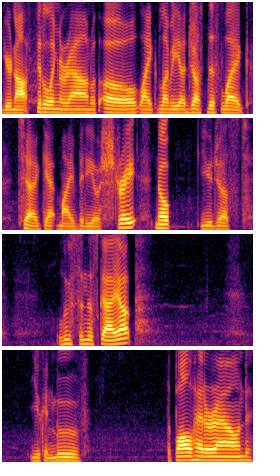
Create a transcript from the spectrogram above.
you're not fiddling around with, oh, like, let me adjust this leg to get my video straight. Nope, you just loosen this guy up. You can move the ball head around,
